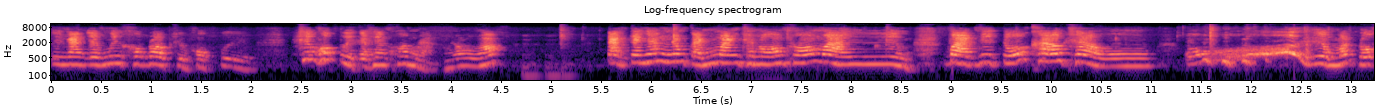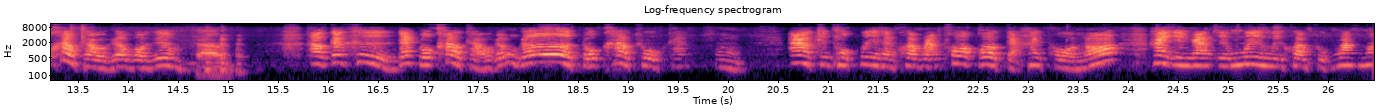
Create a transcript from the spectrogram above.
คืองานเอ็มมือครบรอบสิบหกปีสิบหกปีกับแห่งความหลังเนาะ เนาะตั้งแต่ยังน้ำกันมันถนอมท้องว่าอืมบาดนี่โต๊ะข้าวเฉาโอ้โหเรื่องมันโต๊ะข้าวเฉาเราบอกเรื่องครับเอาก็คือได้โต๊ะข้าวเฉาแล้วเด้อโต๊ะข้าวโชคครับอืมอ้าวสิบหกปีแห่งความรักพ่อก็จะให้พรเนาะให้อีนางเอ็มมือมีความสุขม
